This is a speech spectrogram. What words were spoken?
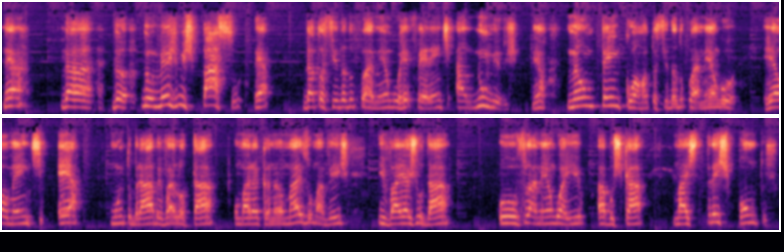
né, na, do, no mesmo espaço, né, da torcida do Flamengo referente a números, né? Não tem como. A torcida do Flamengo realmente é muito braba e vai lotar o Maracanã mais uma vez e vai ajudar o Flamengo aí a buscar mais três pontos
